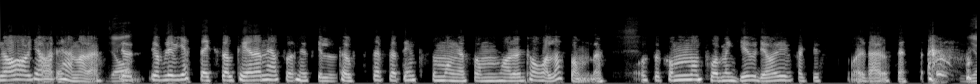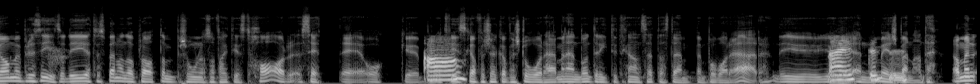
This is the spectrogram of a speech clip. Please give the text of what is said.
Ja, gör det gärna det. Ja. Jag, jag blev jätteexalterad när jag såg att ni skulle ta upp det för att det är inte så många som har hört talas om det. Och så kommer man på, men gud, jag har ju faktiskt varit där och sett det. Ja men precis och det är jättespännande att prata med personer som faktiskt har sett det och eh, på Ja. något vis ska försöka förstå det här men ändå inte riktigt kan sätta stämpeln på vad det är. Det är ju Nej, ännu mer precis. spännande. Ja men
